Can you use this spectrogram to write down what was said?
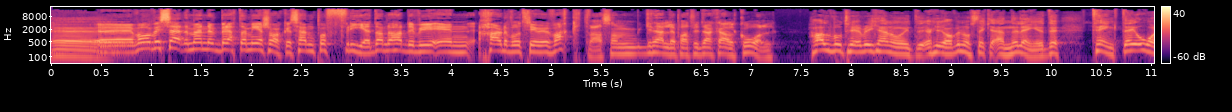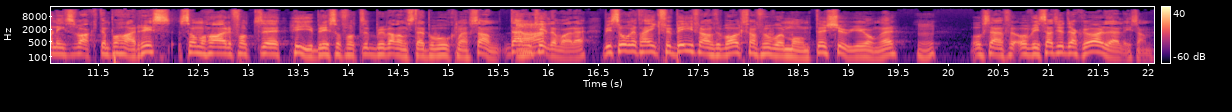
Eh, Eh, vad har vi sen? Men berätta mer saker. Sen på fredagen då hade vi en halvotrevlig vakt va, som gnällde på att vi drack alkohol. Halvotrevlig kan jag nog inte, jag- vill nog sträcka ännu längre. Det, tänk dig ordningsvakten på Harris som har fått eh, hybris och fått bli anställd på bokmässan. Den Ja. killen var det. Vi såg att han gick förbi fram och tillbaka framför vår monter 20 gånger. Och, sen, och vi satt ju och drack öl där liksom.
